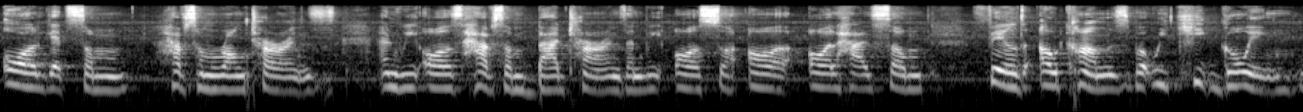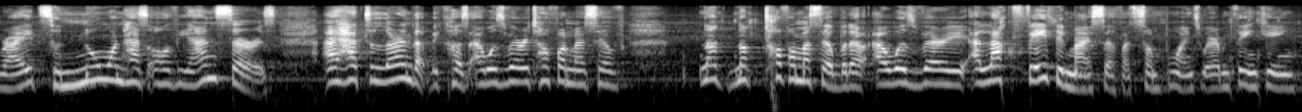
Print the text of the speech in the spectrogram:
all get some have some wrong turns and we all have some bad turns and we also all all had some failed outcomes, but we keep going, right? So no one has all the answers. I had to learn that because I was very tough on myself. Not not tough on myself, but I, I was very I lack faith in myself at some points where I'm thinking,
